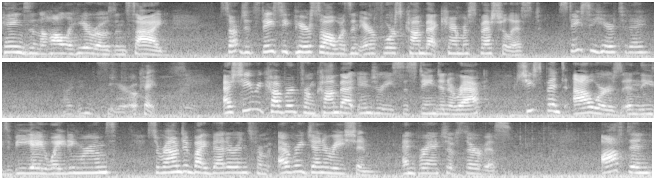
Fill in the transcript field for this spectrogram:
hangs in the Hall of Heroes inside. Sergeant Stacy Pearsall was an Air Force combat camera specialist. Stacy here today? I didn't see her. Okay. As she recovered from combat injuries sustained in Iraq, she spent hours in these VA waiting rooms surrounded by veterans from every generation and branch of service. Often,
